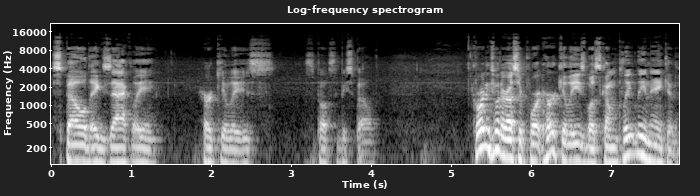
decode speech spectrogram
Spelled exactly Hercules, supposed to be spelled. According to an arrest report, Hercules was completely naked,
